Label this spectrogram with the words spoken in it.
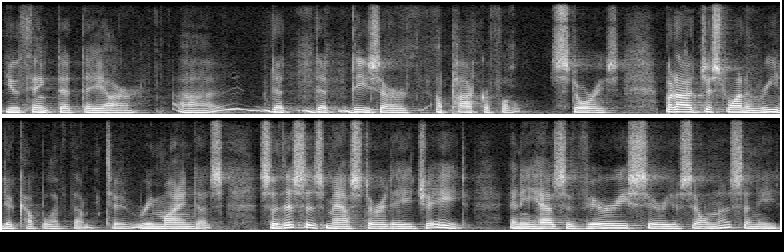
you think that they are uh, that that these are apocryphal stories. But I just want to read a couple of them to remind us. So this is Master at age eight, and he has a very serious illness, and he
